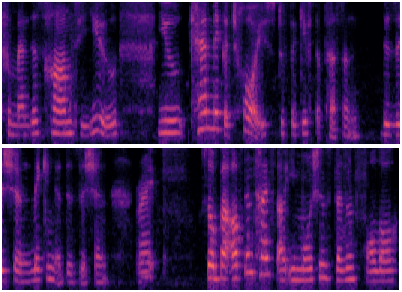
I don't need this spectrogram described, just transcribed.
tremendous harm to you, you can make a choice to forgive the person. Decision, making a decision, right? So, but oftentimes our emotions doesn't follow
